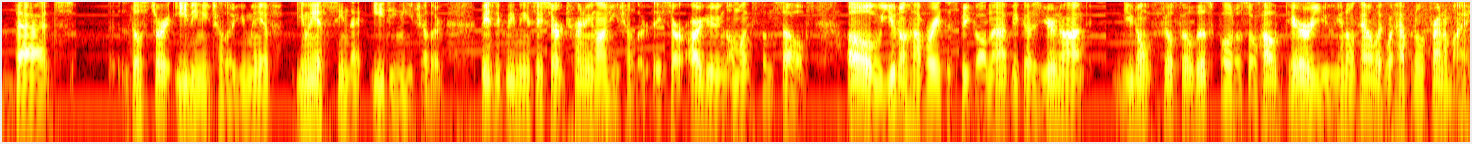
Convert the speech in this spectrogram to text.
that they'll start eating each other. You may have you may have seen that eating each other. Basically means they start turning on each other. They start arguing amongst themselves. Oh, you don't have a right to speak on that because you're not you don't fulfill this quota. So how dare you? You know, kind of like what happened to a friend of mine.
